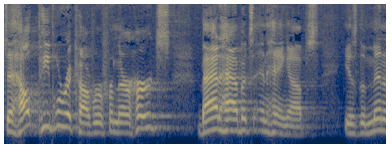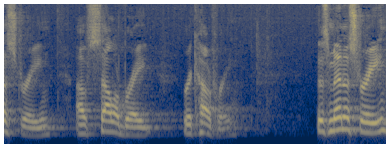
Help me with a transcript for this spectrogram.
to help people recover from their hurts, bad habits, and hangups, is the ministry of Celebrate Recovery. This ministry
